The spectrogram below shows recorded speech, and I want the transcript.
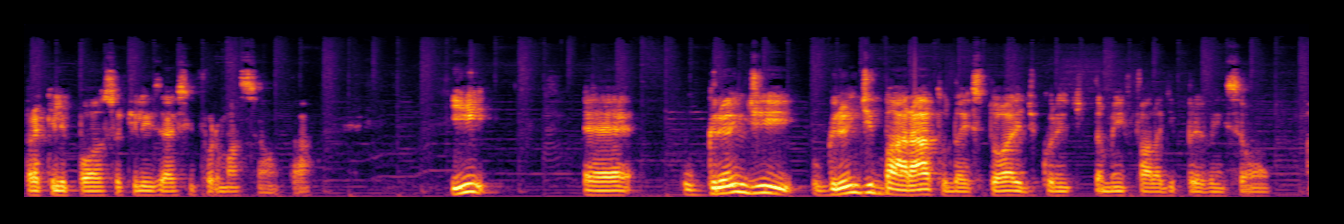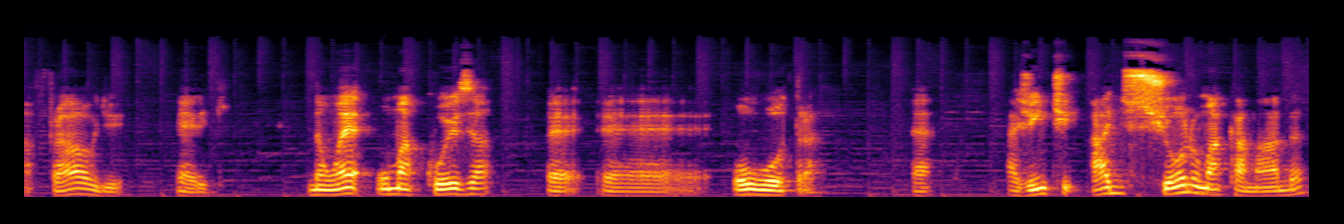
para que ele possa utilizar essa informação, tá? E é, o grande o grande barato da história de quando a gente também fala de prevenção à fraude, Eric, não é uma coisa é, é, ou outra. Né? A gente adiciona uma camada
